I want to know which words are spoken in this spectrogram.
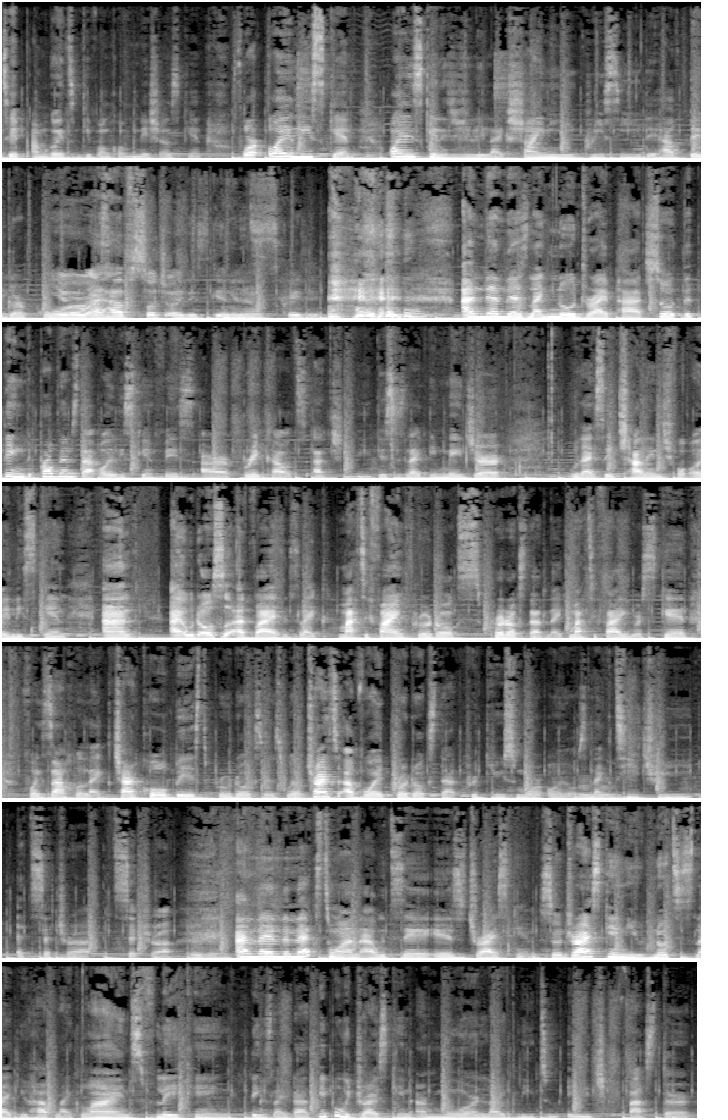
tip I'm going to give on combination skin. For oily skin, oily skin is usually like shiny, greasy. They have bigger pores. yo i have such oily skin You know. it's crazy and then there's like no dry patch. So the thing, the problems that oily skin face are breakouts actually. This is like the major, would I say, challenge for oily skin. And I would also advise it's like mattifying products, products that like mattify your skin. For example, like charcoal based products as well. Try to avoid products that produce more oils like mm-hmm. tea tree, etc. etc. Mm-hmm. And then the next one I would say is dry skin. So dry skin, you'd notice like you have like lines, flaking, things like that. People with dry skin are more likely to age faster.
